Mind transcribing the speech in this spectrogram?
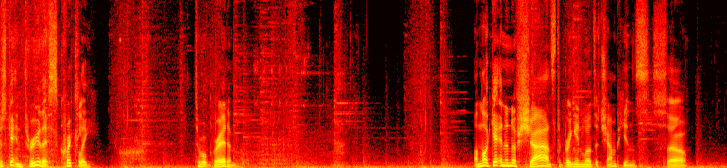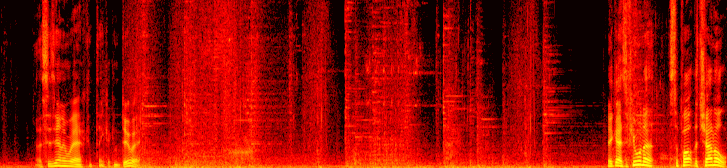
Just getting through this quickly to upgrade him. I'm not getting enough shards to bring in loads of champions, so this is the only way I can think I can do it. Hey guys, if you want to support the channel,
